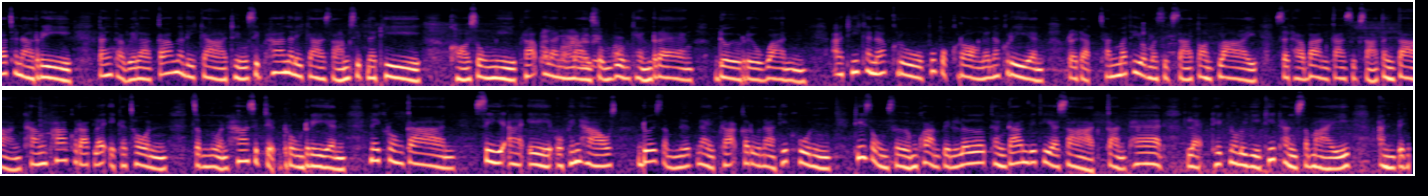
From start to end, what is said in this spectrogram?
ราชนารี ตั้งแต่เวลา 9 นาฬิกาถึง 15 นาฬิกา 30 นาทีขอทรงมีพระพลานามัยสมบูรณ์แข็งแรง โดยเร็ววัน อาทิคณะครูผู้ปกครองและนักเรียน ระดับชั้นมัธยมศึกษาตอนปลาย สถาบันการศึกษาต่าง ๆ ทั้งภาครัฐและเอกชนจำนวน 57 โรงเรียน ในโครงการ CRA Open House ด้วยสำนึกในพระกรุณาธิคุณ ที่ส่งเสริมความเป็นเลิศทางด้านวิทยาศาสตร์ การแพทย์ และเทคโนโลยีที่ทันสมัย อันเป็น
